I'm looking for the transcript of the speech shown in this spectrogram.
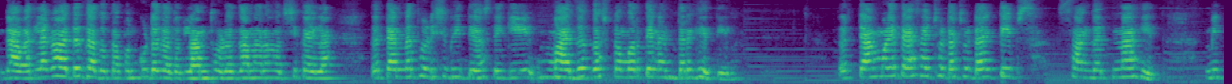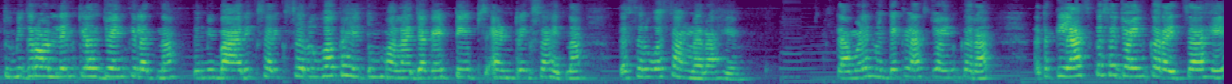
गावातल्या गावातच जात आपण कुठं जातो लांब थोडं जाणार आहोत शिकायला तर त्यांना थोडीशी भीती असते की माझं कस्टमर ते नंतर घेतील. तर त्यामुळे त्या अशा छोट्या छोट्या टिप्स सांगत नाहीत. मी तुम्ही जर ऑनलाईन क्लास जॉईन केलात ना तर मी बारीक सारीक सर्व काही तुम्हाला ज्या काही टिप्स अँड ट्रिक्स आहेत ना त्या सर्व सांगणार आहे. त्यामुळे म्हणते क्लास जॉईन करा. आता क्लास कसा जॉईन करायचा आहे?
